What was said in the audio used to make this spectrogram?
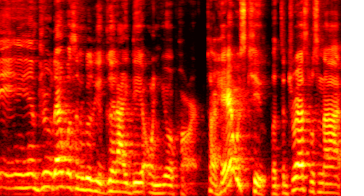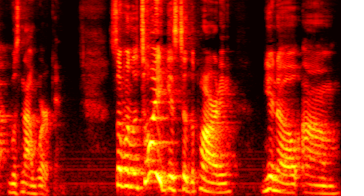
eh, Drew, that wasn't really a good idea on your part. Her hair was cute, but the dress was not was not working. So when Latoya gets to the party, you know, um,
